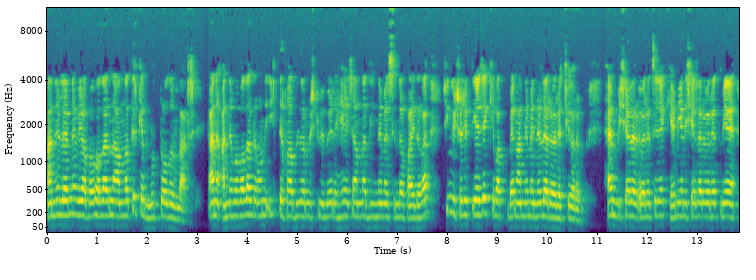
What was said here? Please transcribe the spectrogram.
annelerine veya babalarına anlatırken mutlu olurlar. Yani anne babalar da onu ilk defa duyuyormuş gibi böyle heyecanla dinlemesinde fayda var. Çünkü çocuk diyecek ki bak ben anneme neler öğretiyorum. Hem bir şeyler öğretecek hem yeni şeyler öğretmeye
